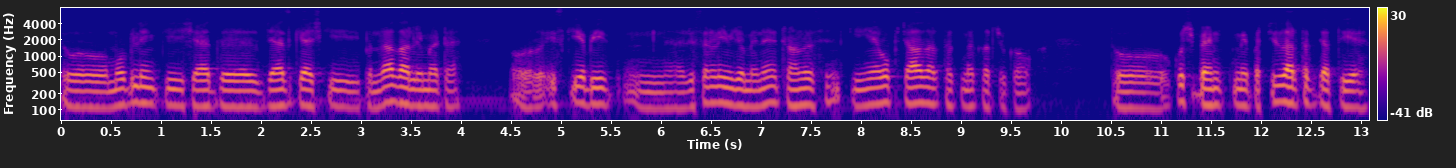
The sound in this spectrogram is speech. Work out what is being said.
तो मोबिलिंग की शायद जैज़ कैश की पंद्रह हज़ार लिमिट है। और इसकी अभी रिसेंटली जो मैंने ट्रांजेक्शन की हैं, वो पचास हज़ार तक मैं कर चुका हूँ। तो कुछ बैंक में पच्चीस हज़ार तक जाती है।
